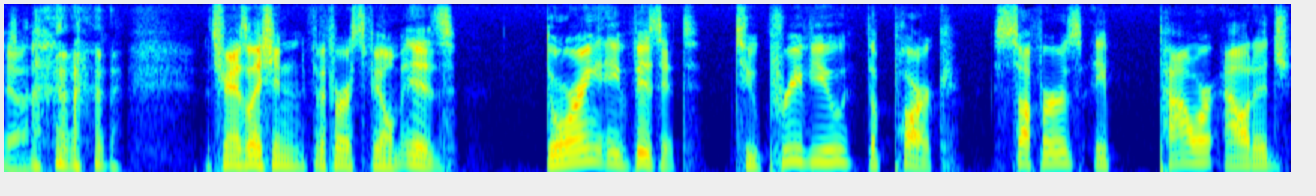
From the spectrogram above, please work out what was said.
yeah. the translation for the first film is During a visit to preview the park, suffers a power outage.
